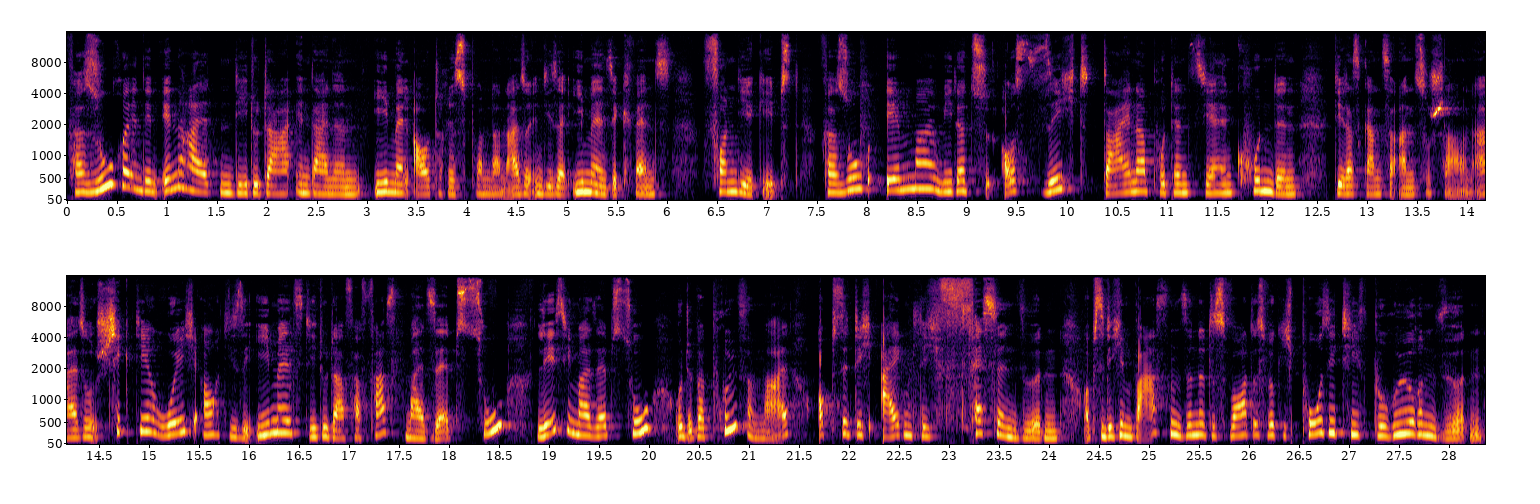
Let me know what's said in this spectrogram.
Versuche in den Inhalten, die du da in deinen E-Mail-Autorespondern, also in dieser E-Mail-Sequenz von dir gibst, versuch immer wieder zu, aus Sicht deiner potenziellen Kundin dir das Ganze anzuschauen. Also schick dir ruhig auch diese E-Mails, die du da verfasst, mal selbst zu, lese sie mal selbst zu und überprüfe mal, ob sie dich eigentlich fesseln würden, ob sie dich im wahrsten Sinne des Wortes wirklich positiv berühren würden.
